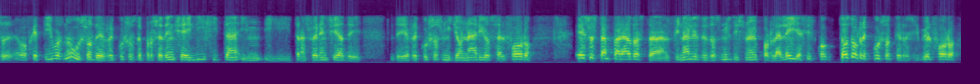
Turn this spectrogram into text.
eh, objetivos, ¿no? Uso de recursos de procedencia ilícita y, transferencia de, recursos millonarios al foro. Eso está amparado hasta finales de 2019 por la ley, así es todo recurso que recibió el foro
